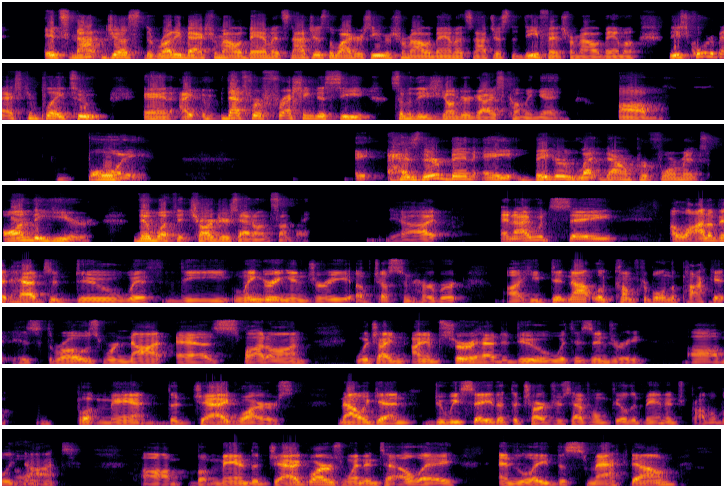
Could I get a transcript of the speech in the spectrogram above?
it's not just the running backs from Alabama. It's not just the wide receivers from Alabama. It's not just the defense from Alabama. These quarterbacks can play too. And I that's refreshing to see some of these younger guys coming in. Um boy, has there been a bigger letdown performance on the year than what the Chargers had on Sunday? Yeah, I, and I would say a lot of it had to do with the lingering injury of Justin Herbert. Uh, he did not look comfortable in the pocket. His throws were not as spot on, which I, I am sure had to do with his injury. Um, but man, the Jaguars. Now, again, do we say that the Chargers have home field advantage? Probably no. not. Um, but man, the Jaguars went into LA and laid the smackdown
